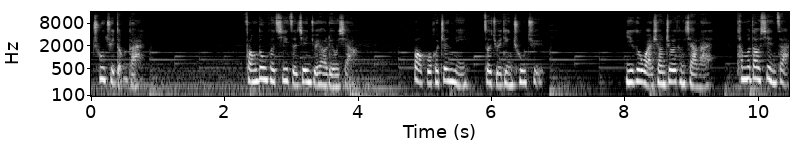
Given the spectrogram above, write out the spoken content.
出去等待。房东和妻子坚决要留下，鲍勃和珍妮则决定出去。一个晚上折腾下来，他们到现在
